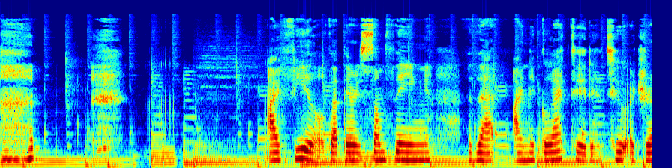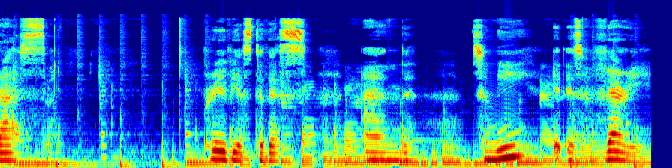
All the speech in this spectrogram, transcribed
I feel that there is something that I neglected to address previous to this. And to me, it is very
